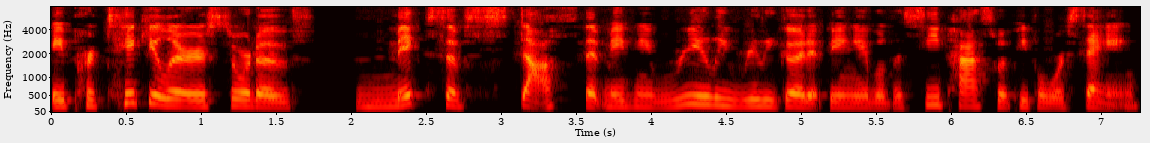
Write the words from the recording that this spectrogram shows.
a particular sort of mix of stuff that made me really really good at being able to see past what people were saying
